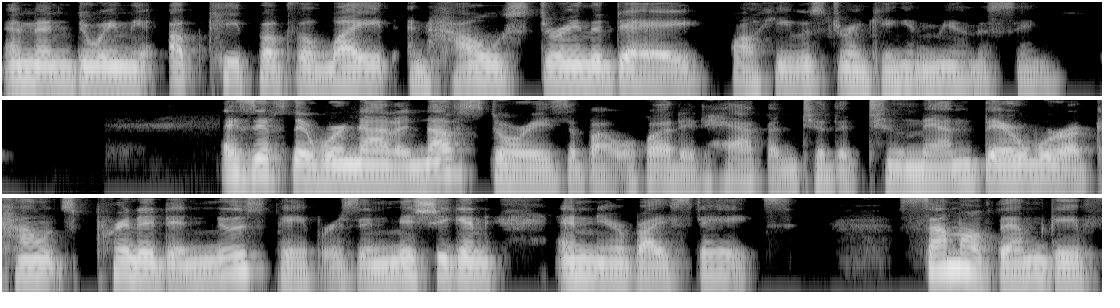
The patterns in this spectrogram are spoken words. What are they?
and then doing the upkeep of the light and house during the day while he was drinking and musing. As if there were not enough stories about what had happened to the two men, there were accounts printed in newspapers in Michigan and nearby states. Some of them gave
